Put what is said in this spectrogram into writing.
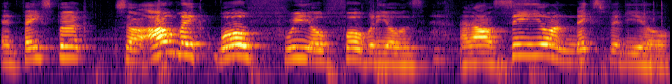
and Facebook. So I'll make more three or four videos. And I'll see you on next video.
